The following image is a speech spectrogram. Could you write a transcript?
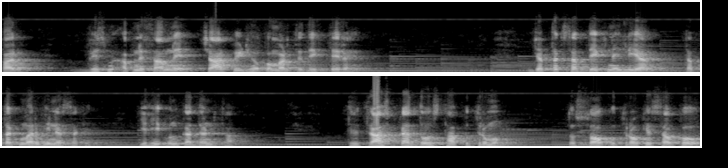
पर भीष्म अपने सामने चार पीढ़ियों को मरते देखते रहे। जब तक सब देख नहीं लिया, तब तक मर भी न सके। यही उनका दंड था। धृतराष्ट्र का दोष था पुत्रमोह। तो सौ पुत्रों के सबको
